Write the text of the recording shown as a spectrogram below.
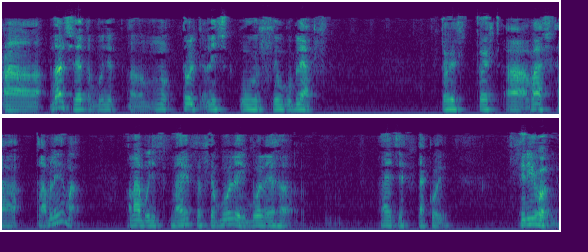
а, дальше это будет, а, ну, только лишь усугубляться. То есть, то есть а, ваша проблема, она будет становиться все более и более, знаете, такой серьезной.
